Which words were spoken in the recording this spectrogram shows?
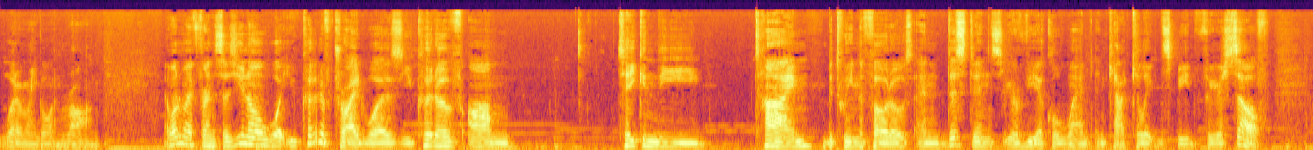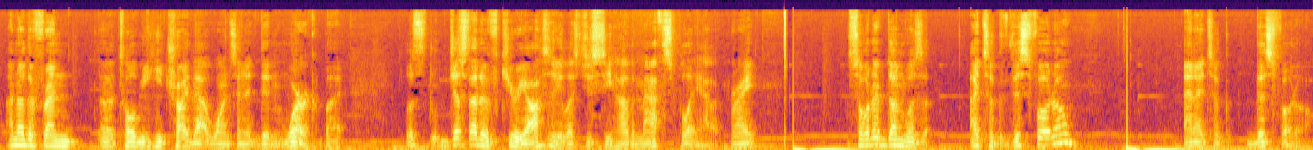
what am I going wrong? And one of my friends says, you know, what you could have tried was you could have um, taken the time between the photos and distance your vehicle went and calculate the speed for yourself. Another friend uh, told me he tried that once and it didn't work, but let's just out of curiosity, let's just see how the maths play out, right? So what I've done was I took this photo and I took this photo.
